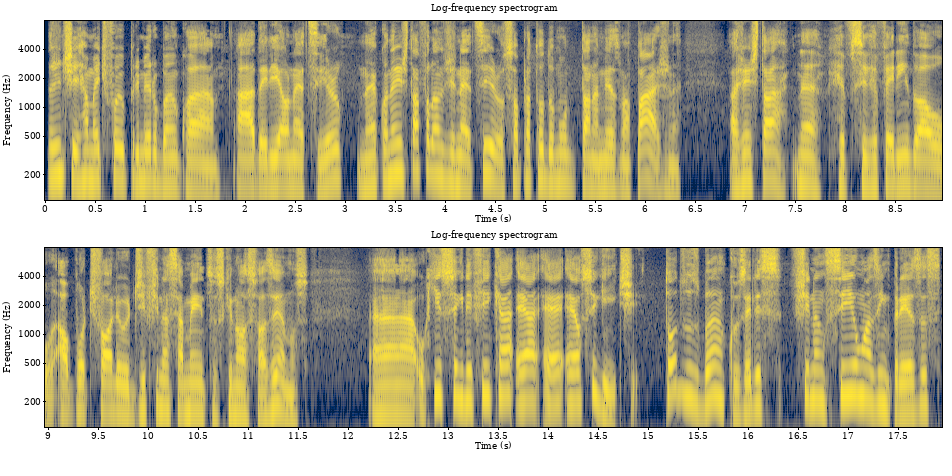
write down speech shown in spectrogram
A gente realmente foi o primeiro banco a, a aderir ao Net Zero. Né? Quando a gente está falando de Net Zero, só para todo mundo estar tá na mesma página, a gente está né, se referindo ao, ao portfólio de financiamentos que nós fazemos. Uh, o que isso significa é, é, é, o seguinte: todos os bancos eles financiam as empresas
